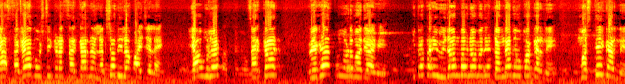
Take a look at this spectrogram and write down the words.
या सगळ्या गोष्टीकडे सरकारनं लक्ष दिलं पाहिजे या उलट सरकार वेगळ्याच मोडमध्ये आहे. कुठेतरी विधानभवनामध्ये दंगा दंगाधोपा करणे मस्ती करणे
